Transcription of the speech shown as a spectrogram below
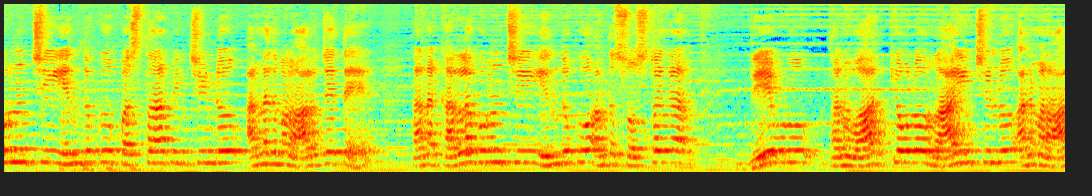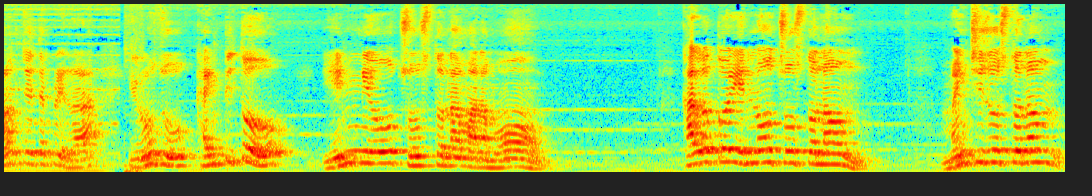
గురించి ఎందుకు ప్రస్తాపించిండు అన్నది మనం ఆలోచితే తన కళ్ళ గురించి ఎందుకు అంత స్పష్టంగా దేవుడు తన వాక్యంలో రాయించిండు అని మనం ఆలోచిస్తే ఈరోజు కంటితో ఎన్నో చూస్తున్నాం మనము. కళ్ళతో ఎన్నో చూస్తున్నాం. మంచి చూస్తున్నాం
